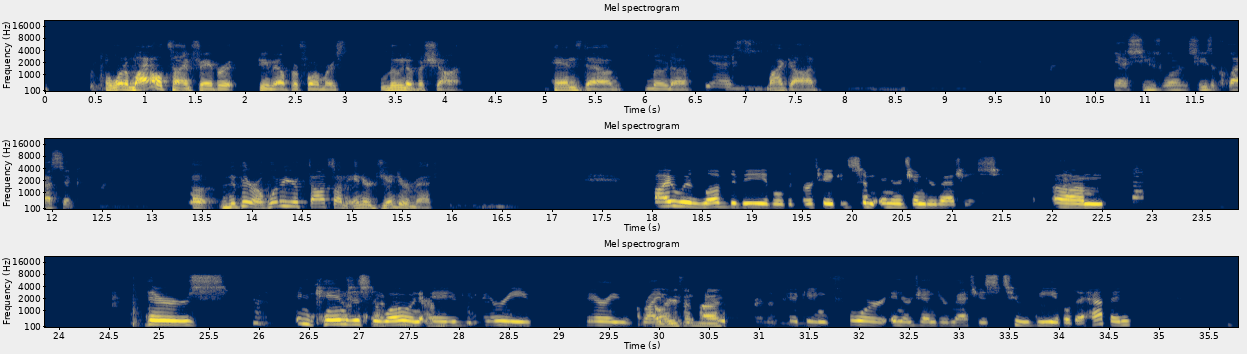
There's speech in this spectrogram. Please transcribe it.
one of my all-time favorite female performers, Luna Vachon, hands down, Luna. Yes. My God, Yeah, she's one. She's a classic. uh, Nibira, what are your thoughts on intergender match? I would love to be able to partake in some intergender matches. Um, there's in Kansas alone a very, very right Oh, you said hi. for the picking for intergender matches to be able to happen.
